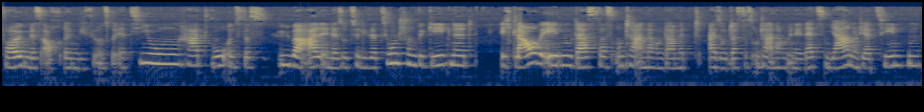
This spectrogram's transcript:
Folgen das auch irgendwie für unsere Erziehung hat, wo uns das überall in der Sozialisation schon begegnet. Ich glaube eben, dass das unter anderem damit, also dass das unter anderem in den letzten Jahren und Jahrzehnten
